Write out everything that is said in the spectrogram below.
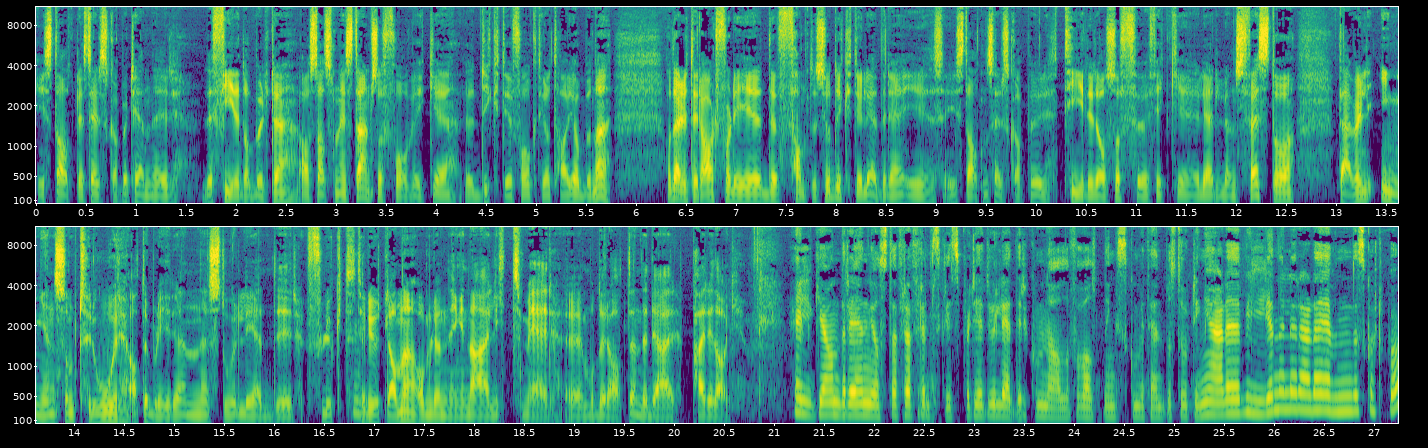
i statlige selskaper tjener det firedobbelte av statsministeren, så får vi ikke dyktige folk til å ta jobbene. Og Det er litt rart, fordi det fantes jo dyktige ledere i, statens selskaper tidligere også, før vi fikk lederlønnsfest. Og det er vel ingen som tror at det blir en stor lederflukt til utlandet om lønningene er litt mer eh, moderate enn det de er per i dag. Helge André Njåstad fra Fremskrittspartiet, du leder kommunal- og forvaltningskomiteen på Stortinget. Er det viljen eller er det evnen det skorter på?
